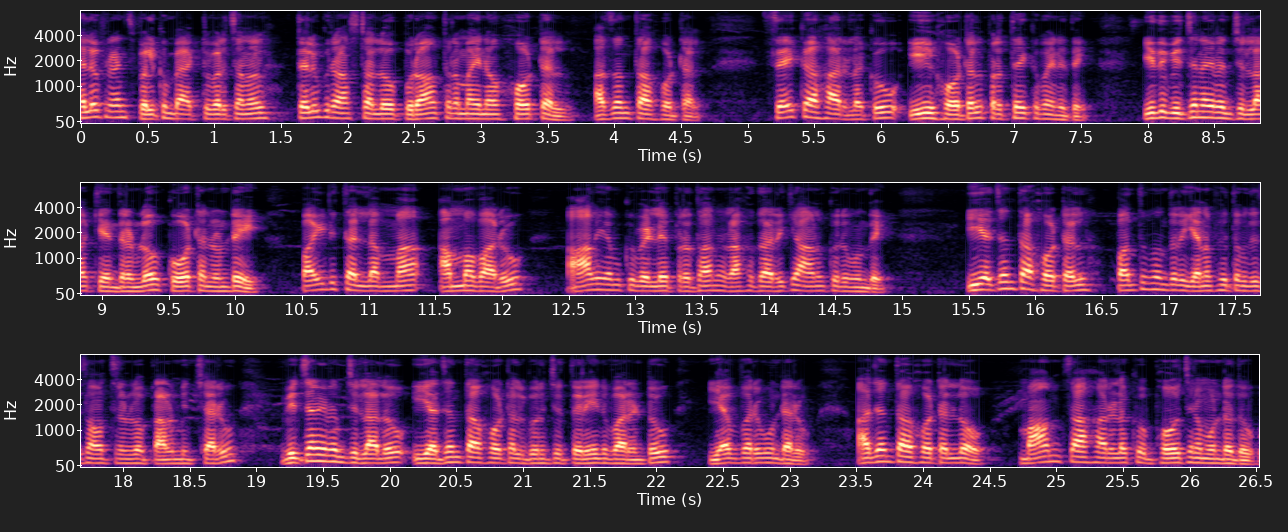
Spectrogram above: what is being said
Hello friends welcome back to our channel Telugu రాష్ట్రాల్లో పురాతనమైన హోటల్ అజంతా హోటల్. శాఖాహారులకు ఈ హోటల్ ప్రత్యేకమైనది. ఇది విజయనగరం జిల్లా కేంద్రంలో కోట నుండి పైడి తల్లమ్మ అమ్మవారు ఆలయంకు వెళ్ళే ప్రధాన రహదారికి ఆనుకుని ఉంది. ఈ అజంతా హోటల్ పంతొమ్మిది వందల ఎనభై తొమ్మిది సంవత్సరంలో ప్రారంభించారు. విజయనగరం జిల్లాలో ఈ అజంతా హోటల్ గురించి తెలియని వారంటూ ఎవ్వరూ ఉండరు. అజంతా హోటల్లో మాంసాహారులకు భోజనం ఉండదు.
